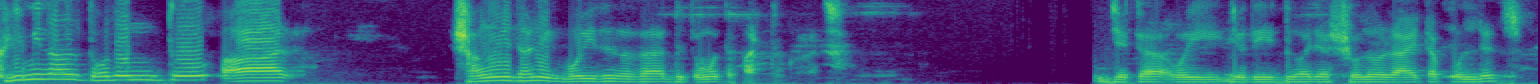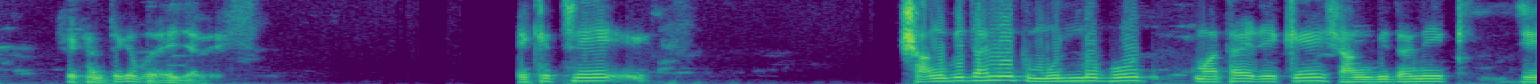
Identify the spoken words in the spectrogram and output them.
ক্রিমিনাল তদন্ত আর সাংবিধানিক বৈধতা দুটোর মধ্যে পার্থক্য আছে। যেটা ওই যদি দু হাজার ষোলো রায়টা পড়লে সেখান থেকে বোঝা যাবে। এক্ষেত্রে সাংবিধানিক মূল্যবোধ মাথায় রেখে সাংবিধানিক যে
